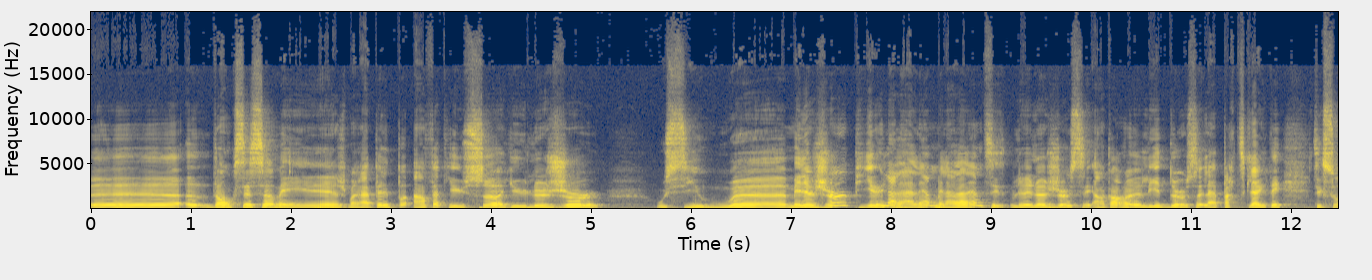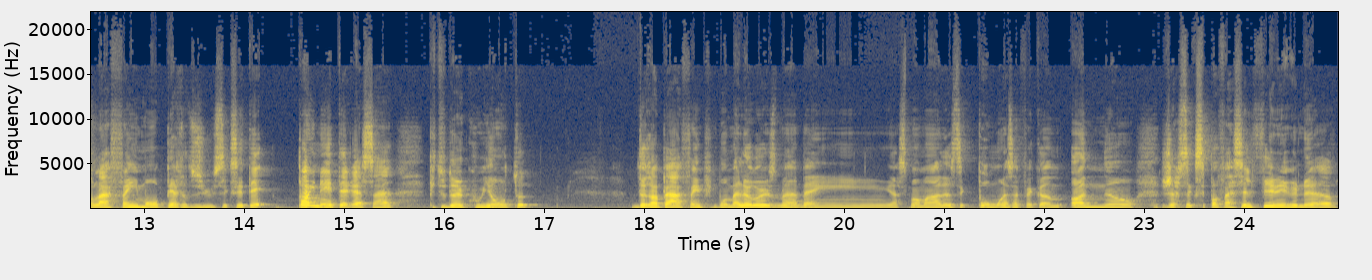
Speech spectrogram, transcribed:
euh, euh, donc c'est ça, mais je me rappelle pas. En fait, il y a eu ça, il y a eu le jeu aussi, où, euh, mais le jeu, puis il y a eu La La Land, mais La La Land, le, jeu, c'est encore euh, les deux, la particularité, c'est que sur la fin, ils m'ont perdu, c'est que c'était pas inintéressant, puis tout d'un coup, ils ont tout droppé à la fin, puis moi, malheureusement, ben, à ce moment-là, c'est que pour moi, ça fait comme, oh non, je sais que c'est pas facile de finir une œuvre,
